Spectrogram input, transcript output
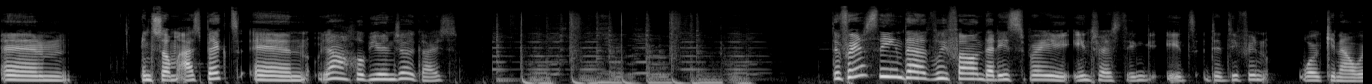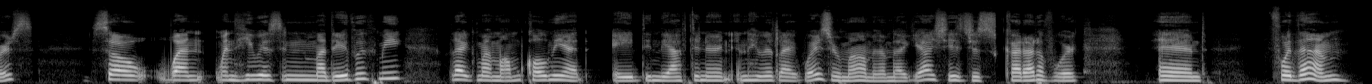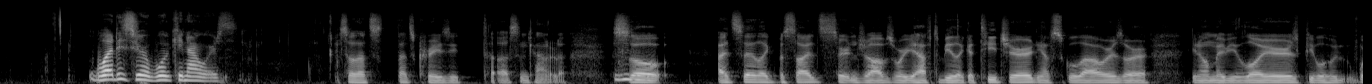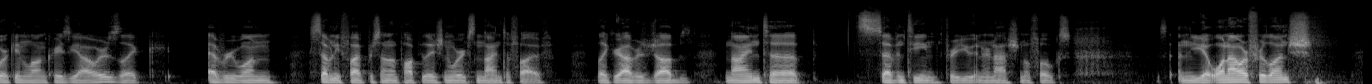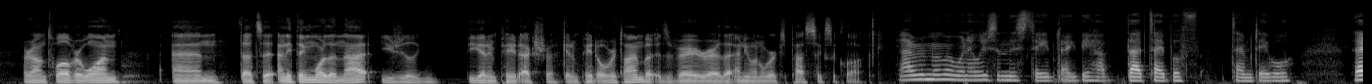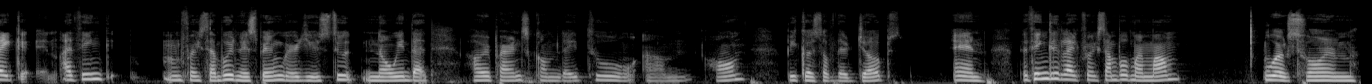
and in some aspects and yeah, hope you enjoy guys. The first thing that we found that is very interesting is the different working hours. So when when he was in Madrid with me, like my mom called me at eight in the afternoon and he was like, Where's your mom? And I'm like, Yeah, she's just got out of work. And for them, what is your working hours? So that's that's crazy to us in Canada. Mm-hmm. So I'd say like besides certain jobs where you have to be like a teacher and you have school hours or you know maybe lawyers, people who work in long crazy hours, like everyone 75% of the population works 9 to 5. Like your average job's 9 to 17 for you international folks. And you get 1 hour for lunch around 12 or 1 and that's it. Anything more than that, usually be getting paid extra, getting paid overtime, but it's very rare that anyone works past six o'clock. I remember when I was in the state, like they have that type of timetable. Like I think, mm, for example, in Spain, we're used to knowing that our parents come late to um, home because of their jobs, and the thing is, like for example, my mom works from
